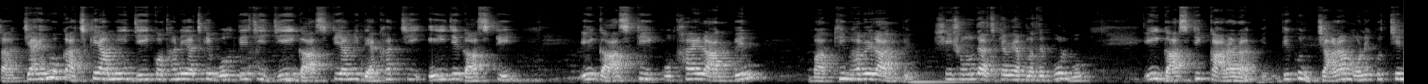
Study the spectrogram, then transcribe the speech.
তা যাই হোক, আজকে আমি যেই কথা নিয়ে আজকে বলতেছি যেই গাছটি আমি দেখাচ্ছি, এই যে গাছটি, এই গাছটি কোথায় রাখবেন বা কীভাবে রাখবেন, সেই সম্বন্ধে আজকে আমি আপনাদের বলব। এই গাছটি কারা রাখবেন? দেখুন, যারা মনে করছেন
